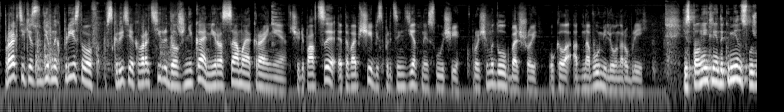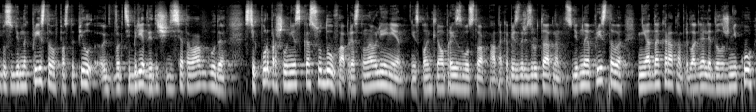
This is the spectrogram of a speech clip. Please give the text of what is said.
В практике судебных приставов вскрытие квартиры должника мира самое крайнее. В Череповце это вообще беспрецедентный случай. Впрочем, и долг большой – около 1 миллиона рублей. Исполнительный документ службы судебных приставов поступил в октябре 2010 года. С тех пор прошло несколько судов о приостановлении исполнительного производства, однако безрезультатно. Судебные приставы неоднократно предлагали должнику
